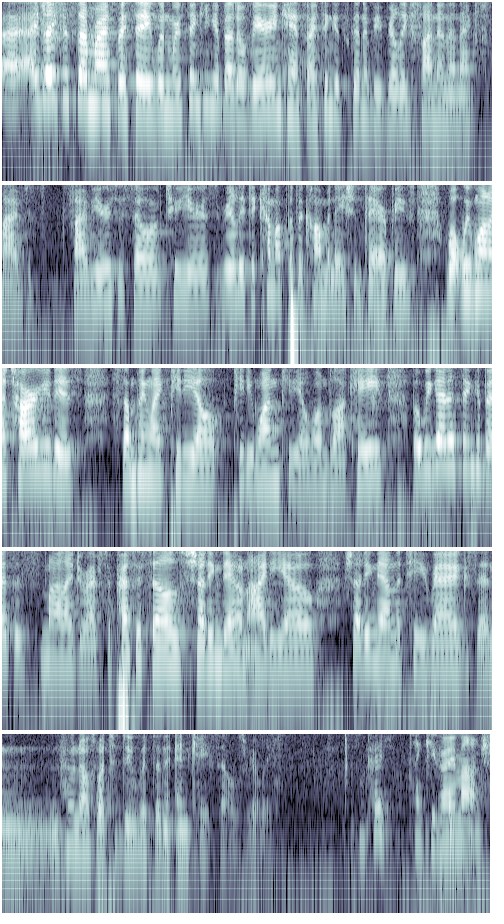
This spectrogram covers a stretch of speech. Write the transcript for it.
I'd like to summarize by saying when we're thinking about ovarian cancer, I think it's going to be really fun in the next five to five years or so, two years, really to come up with the combination therapies. What we want to target is something like PDL, PD1, PD-L1 blockade, but we got to think about this myeloid-derived suppressor cells, shutting down IDO, shutting down the Tregs, and who knows what to do with the NK cells, really. Okay. Thank you very much.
